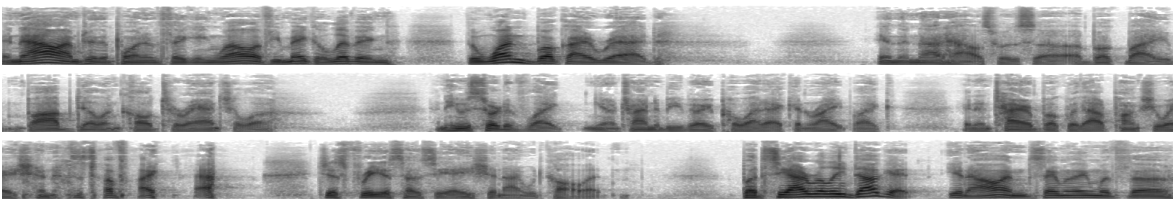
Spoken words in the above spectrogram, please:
And now I'm to the point of thinking, well, if you make a living, the one book I read in the Nut House was uh, a book by Bob Dylan called Tarantula, and he was sort of like you know trying to be very poetic and write like an entire book without punctuation and stuff like that, just free association, I would call it. But see, I really dug it, you know, and same thing with uh,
